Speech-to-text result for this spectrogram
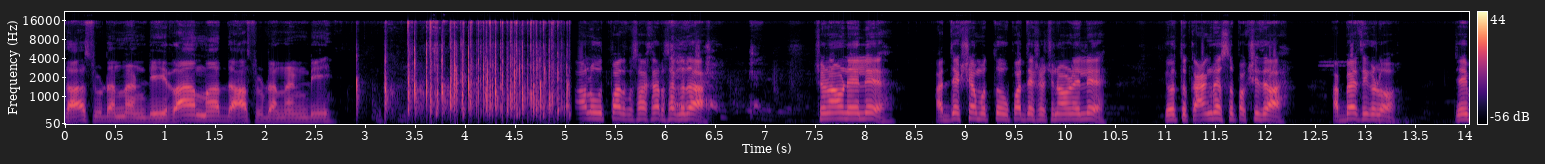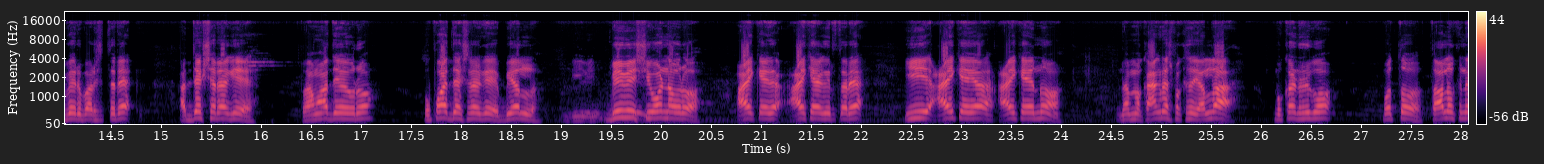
దాసుడనండి రామ దాసుడనండి ಹಾಲು ಉತ್ಪಾದಕ ಸಹಕಾರ ಸಂಘದ ಚುನಾವಣೆಯಲ್ಲಿ ಅಧ್ಯಕ್ಷ ಮತ್ತು ಉಪಾಧ್ಯಕ್ಷ ಚುನಾವಣೆಯಲ್ಲಿ ಇವತ್ತು ಕಾಂಗ್ರೆಸ್ ಪಕ್ಷದ ಅಭ್ಯರ್ಥಿಗಳು ಜೈಬೇರಿ ಬಾರಿಸುತ್ತಾರೆ ಅಧ್ಯಕ್ಷರಾಗಿ ರಾಮಾದೇವರು ಉಪಾಧ್ಯಕ್ಷರಾಗಿ ಬಿ ಎಲ್ ಬಿ ವಿ ಶಿವಣ್ಣವರು ಆಯ್ಕೆ ಆಯ್ಕೆಯಾಗಿರ್ತಾರೆ. ಈ ಆಯ್ಕೆಯ ಆಯ್ಕೆಯನ್ನು ನಮ್ಮ ಕಾಂಗ್ರೆಸ್ ಪಕ್ಷದ ಎಲ್ಲ ಮುಖಂಡರಿಗೂ ಮತ್ತು ತಾಲೂಕಿನ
